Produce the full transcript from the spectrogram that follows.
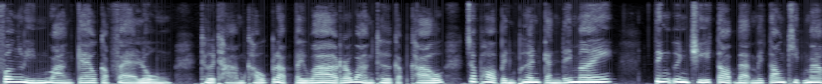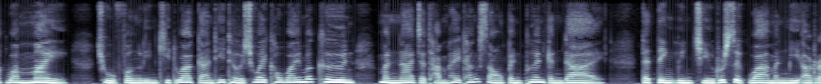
เฟิงหลินวางแก้วกาแฟลง เธอถามเขากลับไปว่าระหว่างเธอกับเขาจะพอเป็นเพื่อนกันได้ไหม ติงอินชีตอบแบบไม่ต้องคิดมากว่าไม่ ชูเฟิงหลินคิดว่าการที่เธอช่วยเขาไว้เมื่อคืน มันน่าจะทำให้ทั้งสองเป็นเพื่อนกันได้ แต่ติงอึนชีรู้สึกว่ามันมีอะไร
